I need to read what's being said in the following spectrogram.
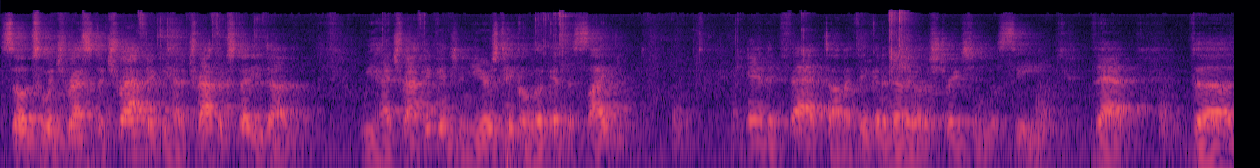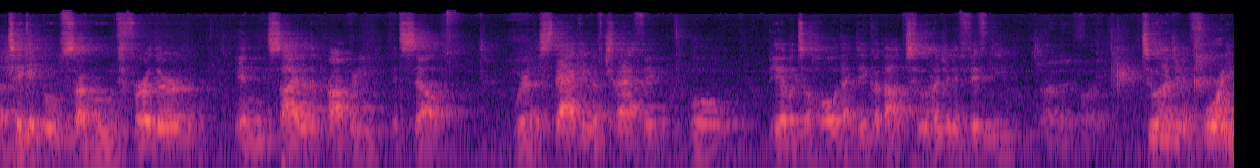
So to address the traffic, we had a traffic study done. We had traffic engineers take a look at the site. And in fact, um, I think in another illustration, you'll see that the ticket booths are moved further inside of the property itself, where the stacking of traffic will be able to hold, I think, about 250 240,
